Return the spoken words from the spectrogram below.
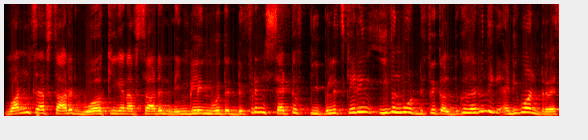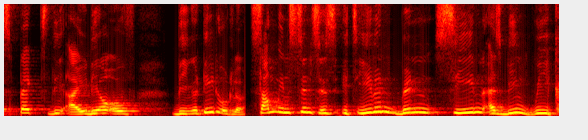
once I've started working and I've started mingling with a different set of people, it's getting even more difficult because I don't think anyone respects the idea of being a teetotaler. Some instances, it's even been seen as being weak.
